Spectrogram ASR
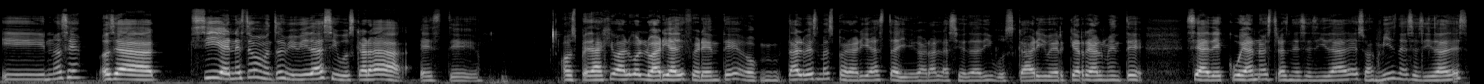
y no sé, o sea, sí, en este momento de mi vida si buscara este hospedaje o algo lo haría diferente o tal vez me esperaría hasta llegar a la ciudad y buscar y ver que realmente se adecue a nuestras necesidades o a mis necesidades,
